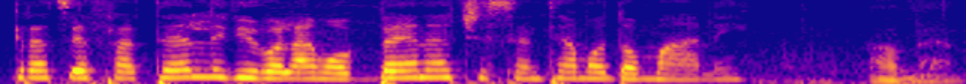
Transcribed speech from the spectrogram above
Grazie fratelli, vi vogliamo bene, ci sentiamo domani. Amen.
